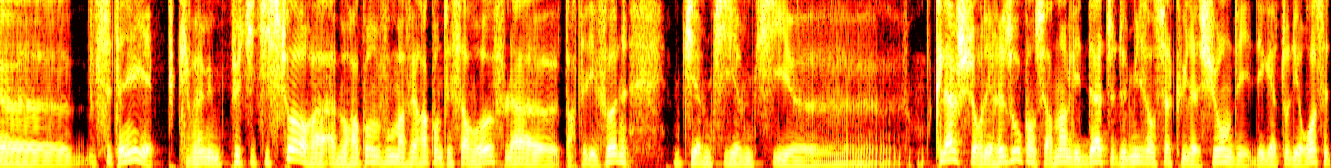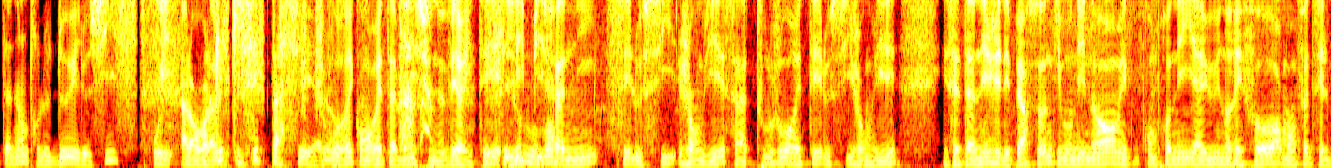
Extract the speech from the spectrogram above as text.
euh, cette année, il y a quand même une petite histoire à, à me raconter. Vous m'avez raconté ça en off, là, euh, par téléphone. Un petit, un petit, un petit euh, clash sur les réseaux concernant les dates de mise en circulation des, des gâteaux des rois cette année entre le 2 et le 6. Oui, alors voilà. Qu'est-ce qui s'est passé Je voudrais qu'on rétablisse une vérité. L'épiphanie, c'est le 6 janvier. Ça a toujours été le 6 janvier. Et cette année, j'ai des personnes qui m'ont dit non, mais vous comprenez, il y a eu une réforme. En fait, c'est le,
